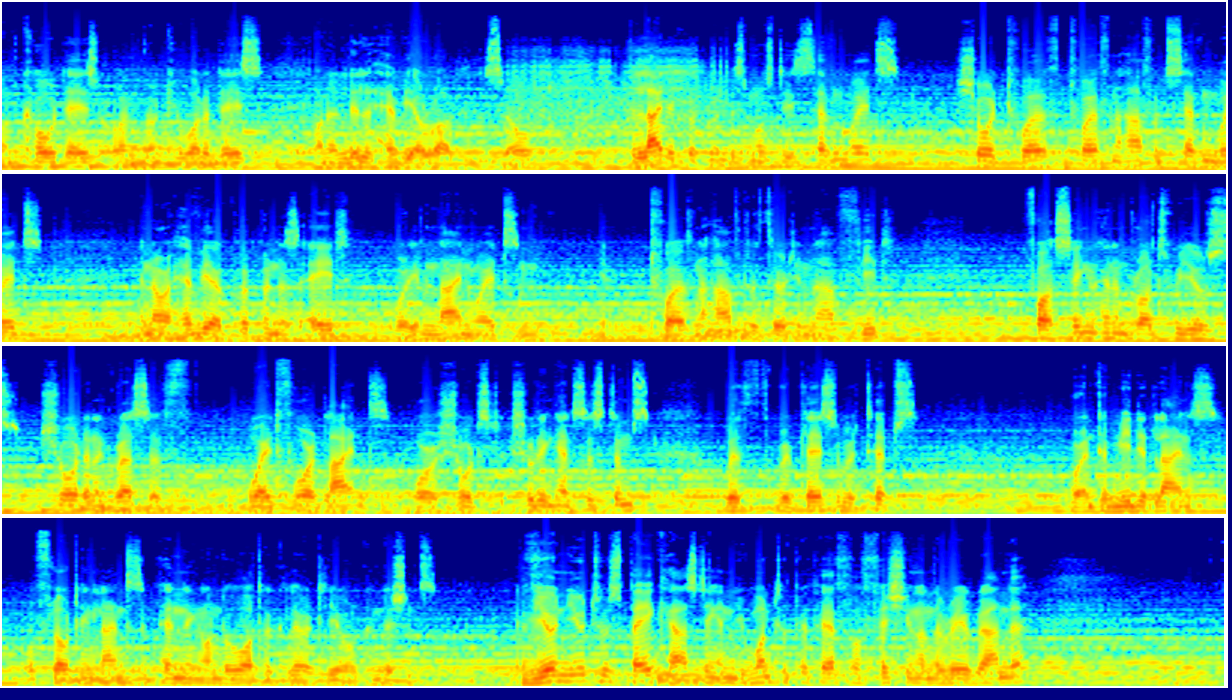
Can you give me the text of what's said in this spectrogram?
on cold days or on murky water days on a little heavier rod. So the light equipment is mostly seven weights, short 12, 12 and a half with seven weights, and our heavier equipment is eight or even nine weights and 12 and a half to 13 and a half feet. For single-handed rods, we use short and aggressive weight forward lines or short shooting head systems with replaceable tips or intermediate lines or floating lines depending on the water clarity or conditions. If you're new to spey casting and you want to prepare for fishing on the Rio Grande,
